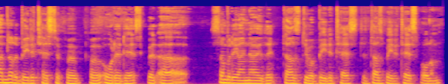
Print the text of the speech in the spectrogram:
I, am not a beta tester for, for Autodesk, but uh, somebody I know that does do a beta test, that does beta test for them,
